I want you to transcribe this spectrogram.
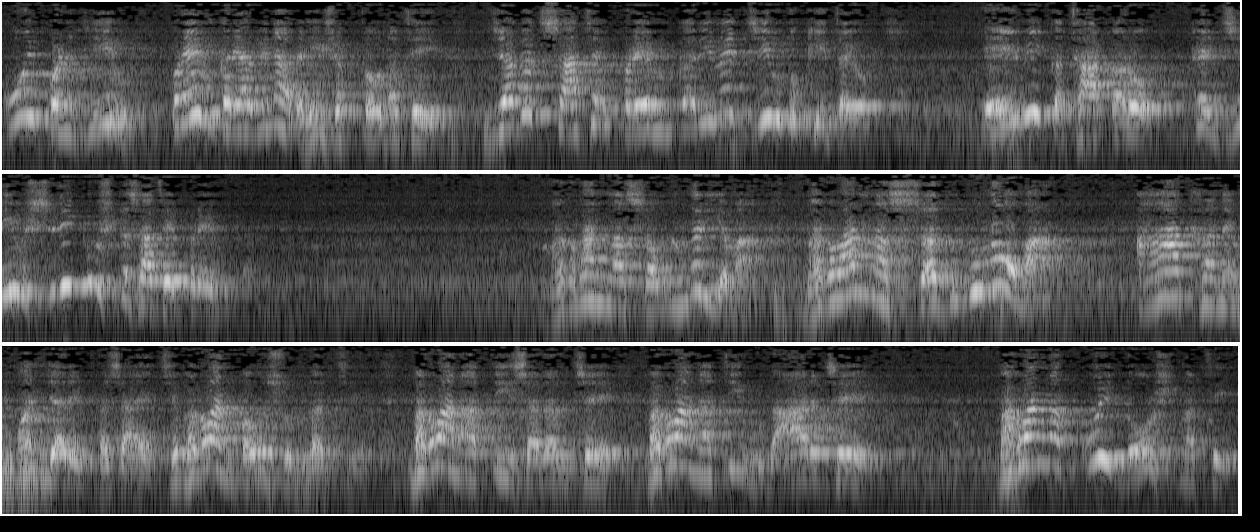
કોઈ પણ જીવ પ્રેમ કર્યા વિના રહી શકતો નથી. જગત સાથે પ્રેમ કરીને જીવ દુઃખી થયો. એવી કથા કરો કે જીવ શ્રી સાથે પ્રેમ કરે. ભગવાનના સૌંદર્યમાં, ભગવાનના સદગુણોમાં આંખ અને મન જયારે ફસાય છે, ભગવાન બહુ સુંદર છે, ભગવાન અતિ સરળ છે, ભગવાન અતિ ઉદાર છે, ભગવાનમાં કોઈ દોષ નથી.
